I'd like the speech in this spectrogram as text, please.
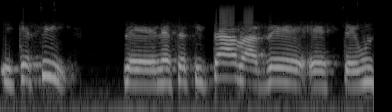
Y que sí, se necesitaba de este un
